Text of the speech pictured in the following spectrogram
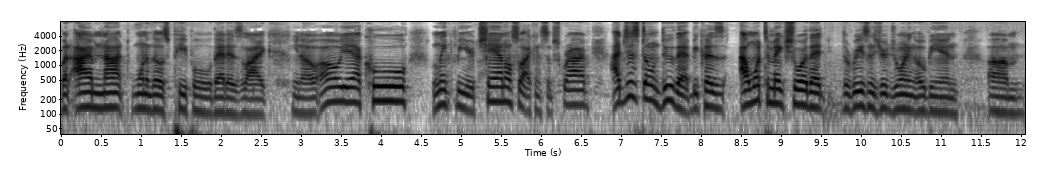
but I'm not one of those people that is like, you know, oh yeah, cool, link me your channel so I can subscribe. I just don't do that because I want to make sure that the reasons you're joining OBN um,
